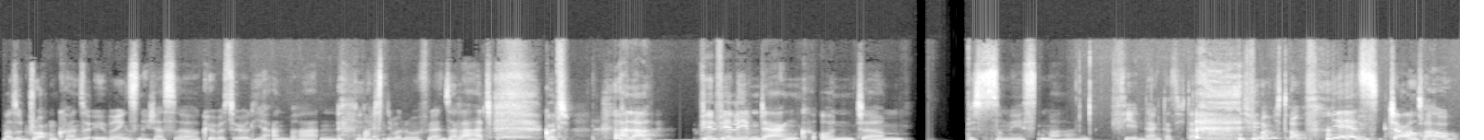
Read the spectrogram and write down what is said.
mal so droppen können. So übrigens nicht das äh, Kürbisöl hier anbraten. Mach das lieber nur für deinen Salat. Gut, Hanna, Vielen, vielen lieben Dank und ähm, bis zum nächsten Mal. Vielen Dank, dass ich da bin. Ich freue mich drauf. Yes, ciao. Ciao.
